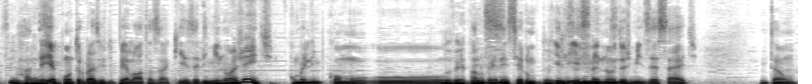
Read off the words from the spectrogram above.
Sim, rateia Brasil- contra o Brasil de Pelotas aqui, eles eliminam a gente. Como, ele, como o Luverdense, ele, ele 2017. eliminou em 2017. Então,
